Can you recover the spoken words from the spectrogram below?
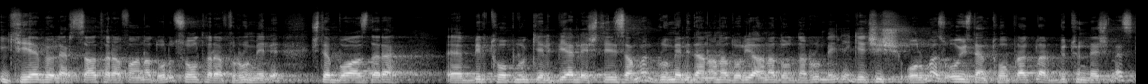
ikiye böler. Sağ tarafı Anadolu, sol tarafı Rumeli. İşte Boğazlara e, bir topluluk gelip yerleştiği zaman Rumeli'den Anadolu'ya, Anadolu'dan Rumeli'ye geçiş olmaz. O yüzden topraklar bütünleşmez.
